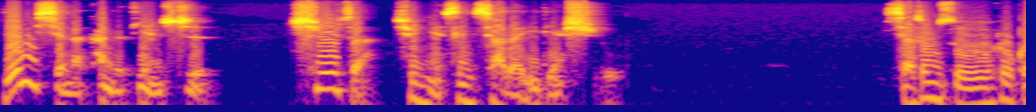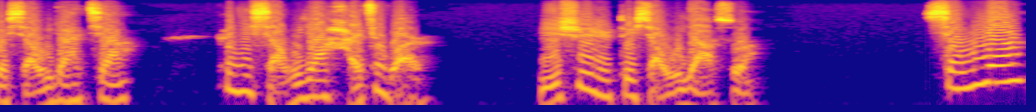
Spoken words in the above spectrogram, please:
悠闲的看着电视，吃着去年剩下的一点食物。小松鼠路过小乌鸦家，看见小乌鸦还在玩，于是对小乌鸦说：“小乌鸦，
